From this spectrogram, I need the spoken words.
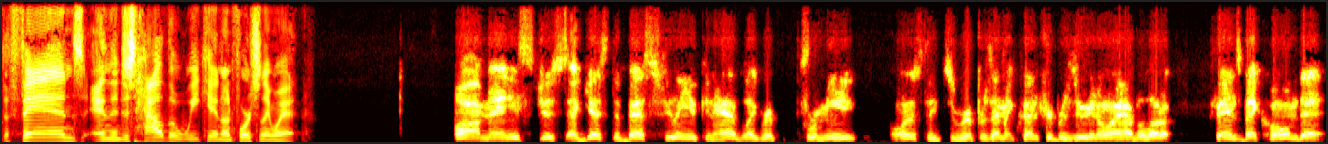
the fans, and then just how the weekend unfortunately went. Oh man, it's just I guess the best feeling you can have. Like rep- for me, honestly, to represent my country, Brazil. You know, I have a lot of fans back home that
